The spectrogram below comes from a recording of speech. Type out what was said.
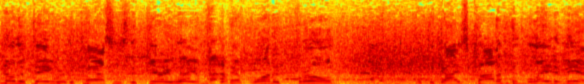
I don't know that they were the passes that Gary Williams would have wanted thrown, but the guys caught him and laid him in.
